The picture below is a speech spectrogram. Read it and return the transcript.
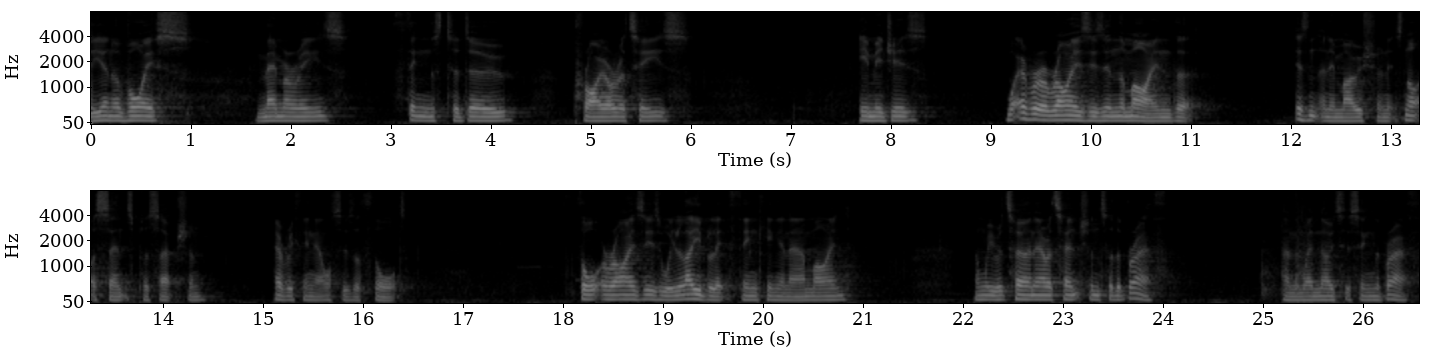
the inner voice, memories, things to do, priorities, images, whatever arises in the mind that isn't an emotion, it's not a sense perception. Everything else is a thought. Thought arises, we label it thinking in our mind, and we return our attention to the breath. And then we're noticing the breath.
